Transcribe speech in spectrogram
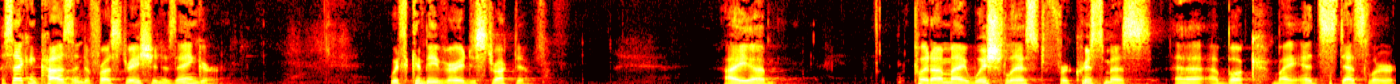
A second cousin to frustration is anger, which can be very destructive. I uh, put on my wish list for Christmas uh, a book by Ed Stetzer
